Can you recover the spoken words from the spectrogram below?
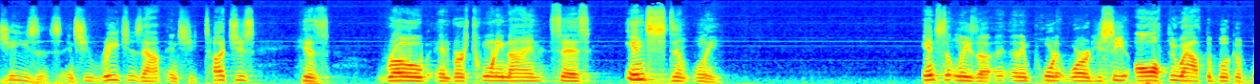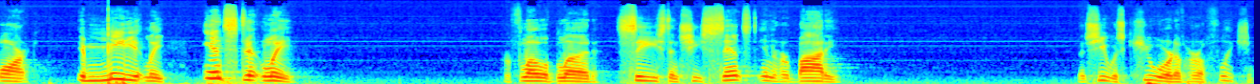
Jesus and she reaches out and she touches his robe. And verse 29 says, instantly. Instantly is a, an important word. You see it all throughout the book of Mark. Immediately, instantly, her flow of blood ceased, and she sensed in her body that she was cured of her affliction.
